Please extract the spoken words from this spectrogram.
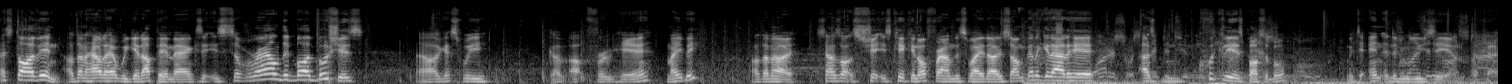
let's dive in. I don't know how the hell we get up here, man, because it is surrounded by bushes. Uh, I guess we go up through here, maybe? I don't know. Sounds like shit is kicking off around this way, though, so I'm going to get out of here as quickly as possible. We need to enter the museum. Okay.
